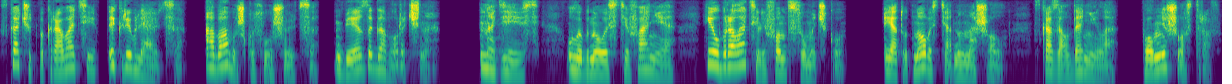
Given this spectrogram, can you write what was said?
скачут по кровати и кривляются, а бабушку слушаются безоговорочно. «Надеюсь», — улыбнулась Стефания и убрала телефон в сумочку. «Я тут новость одну нашел», — сказал Данила. «Помнишь остров?»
